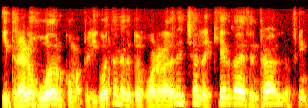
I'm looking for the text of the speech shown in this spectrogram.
y traer a un jugador como a Pelicueta que te puede jugar a la derecha, a la izquierda, de central, en fin.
